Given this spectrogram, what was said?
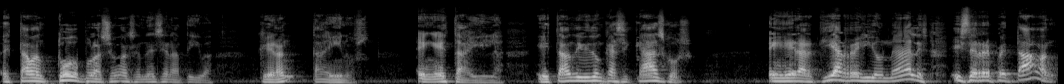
estaban todos población de ascendencia nativa, que eran taínos en esta isla. Y estaban divididos en cacicazgos, en jerarquías regionales, y se respetaban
